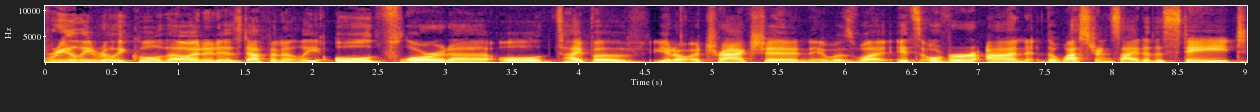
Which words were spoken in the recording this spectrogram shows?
really really cool though and it is definitely old florida old type of you know attraction it was what it's over on the western side of the state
